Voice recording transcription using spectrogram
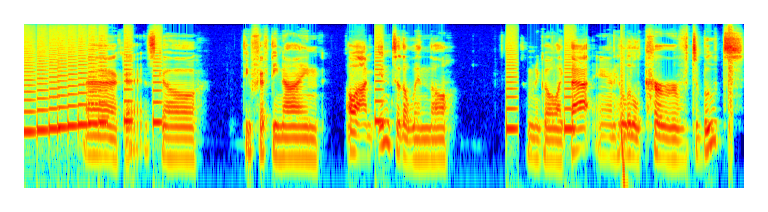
Okay, let's go 259. Oh, I'm into the wind though. So I'm gonna go like that and hit a little curve to boot.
